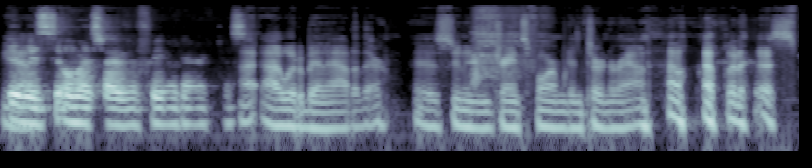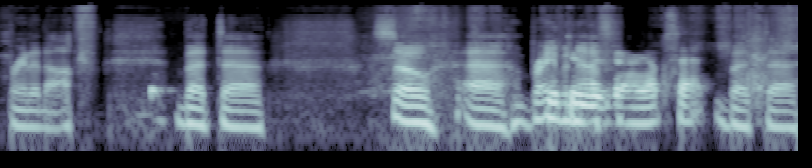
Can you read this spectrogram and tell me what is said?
Yeah. it was almost over for your characters. I, I would have been out of there as soon as you transformed and turned around. I would have sprinted off. But uh, so uh, brave Miku enough, was very upset. but uh,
